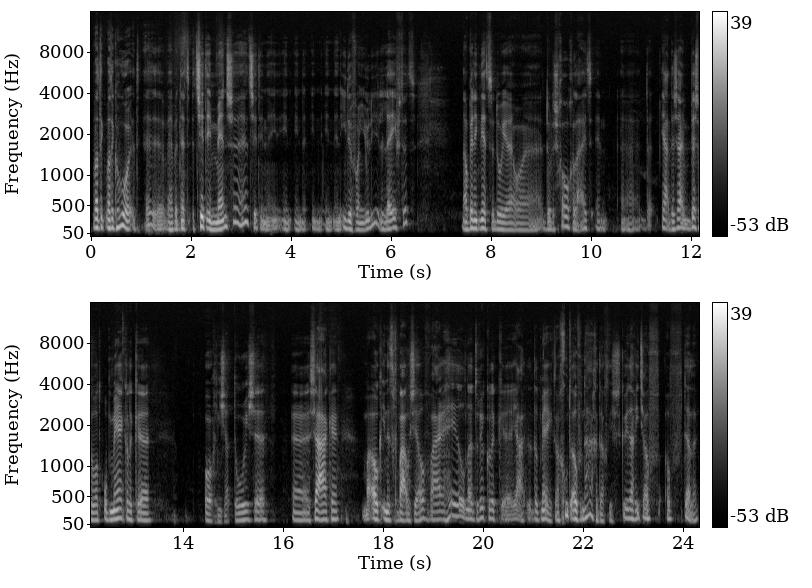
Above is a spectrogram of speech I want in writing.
Wat ik, wat ik hoor, het, eh, we hebben het net, het zit in mensen, het zit in, in, in, in, in, in, ieder van jullie, leeft het. Nou ben ik net door, jou, eh, door de school geleid en eh, ja, er zijn best wel wat opmerkelijke organisatorische zaken, maar ook in het gebouw zelf, waar heel nadrukkelijk, eh, ja, dat merk ik dan, goed over nagedacht is. Kun je daar iets over, over vertellen?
